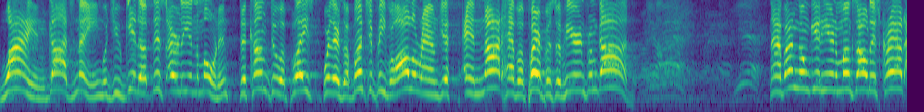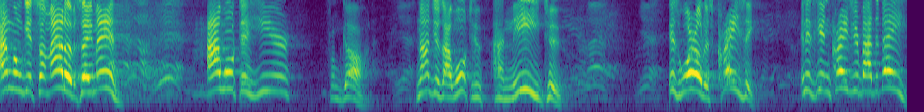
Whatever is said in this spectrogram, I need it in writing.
Why in God's name would you get up this early in the morning to come to a place where there's a bunch of people all around you and not have a purpose of hearing from God? Now, if I'm going to get here and amongst all this crowd, I'm going to get something out of it. Say amen. I want to hear from God. Not just I want to, I need to. This world is crazy, and it's getting crazier by the day.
